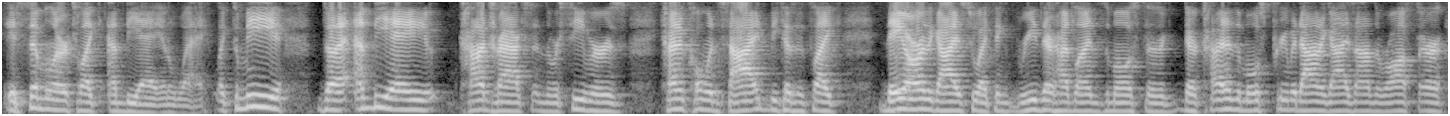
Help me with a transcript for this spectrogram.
is similar to like NBA in a way. Like to me, the NBA contracts and the receivers kind of coincide because it's like they are the guys who I think read their headlines the most. They're they're kind of the most prima donna guys on the roster.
